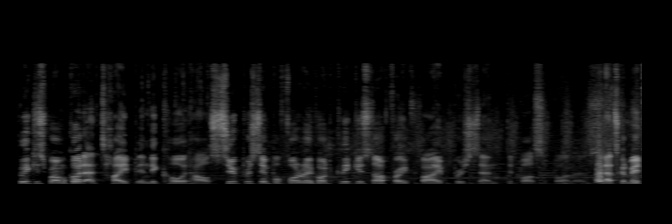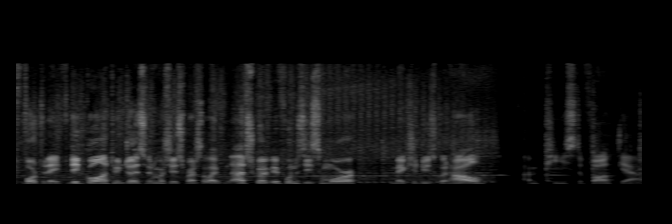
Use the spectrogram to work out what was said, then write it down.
Click this promo code and type in the code HAL. Super simple. Follow the code. Click use now for a 5% deposit bonus. And that's going to be it for today. If you did go on to enjoy this video, make smash the like button and subscribe. If you want to see some more, make sure to use code HAL and peace the fuck out.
